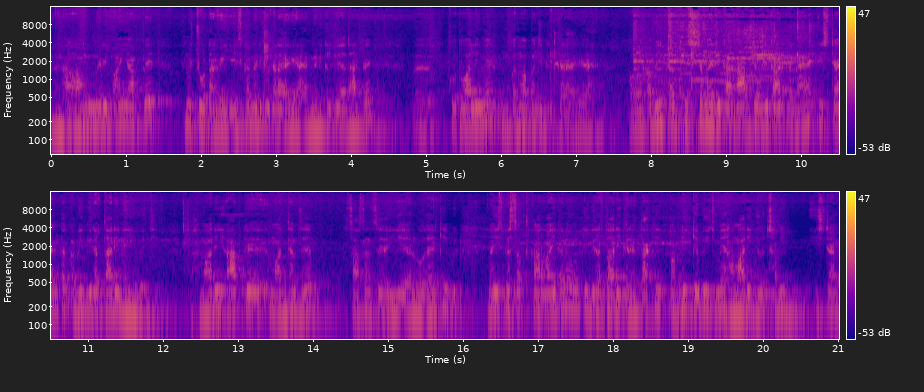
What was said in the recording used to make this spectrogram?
हाँ हम मेरी बाई आँख पे इसमें चोट आ गई है। इसका मेडिकल कराया गया है। मेडिकल के आधार पे कोतवाली में मुकदमा पंजीकृत कराया गया है। और अभी तक इस समय रिकॉर्ड आप जब रिकॉर्ड कर रहे हैं इस टाइम तक अभी गिरफ्तारी नहीं हुई थी। हमारी आपके माध्यम से शासन से ये अनुरोध है कि भाई इस पर सख्त कार्रवाई करें उनकी गिरफ्तारी करें ताकि पब्लिक के बीच में हमारी जो छवि इस टाइम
